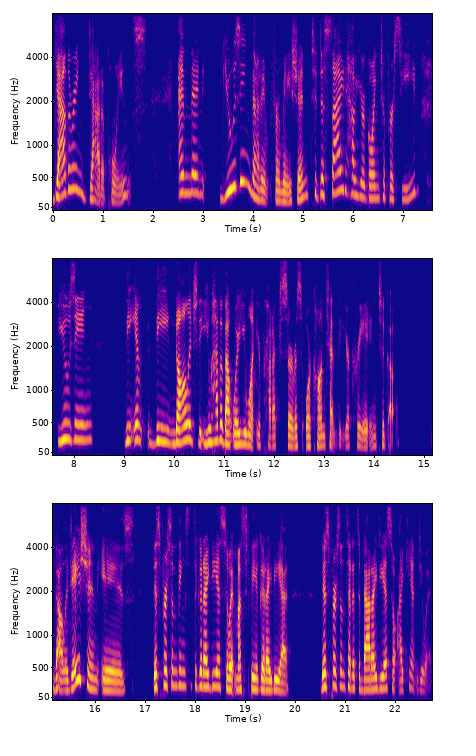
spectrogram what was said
gathering data points, and then using that information to decide how you're going to proceed using the the knowledge that you have about where you want your product service or content that you're creating to go. Validation is this person thinks it's a good idea so it must be a good idea. This person said it's a bad idea so i can't do it.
